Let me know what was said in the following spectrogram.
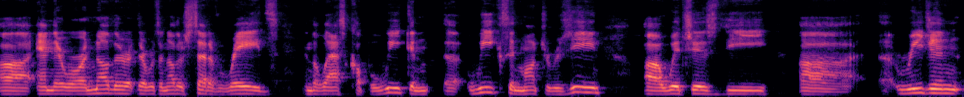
Uh, and there were another, there was another set of raids in the last couple week and uh, weeks in Montérégie, uh, which is the uh, region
